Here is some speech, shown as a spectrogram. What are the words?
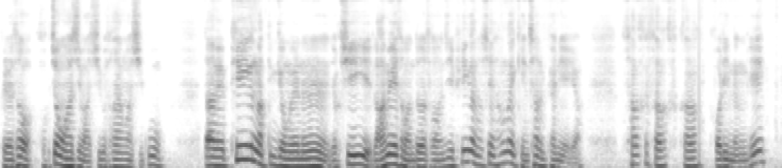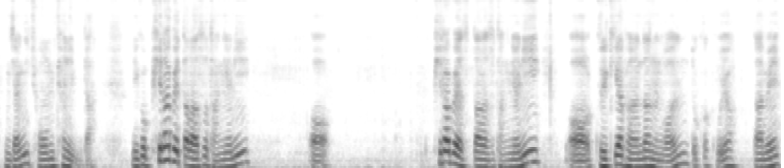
그래서 걱정하지 마시고 사용하시고 그 다음에 피기감 같은 경우에는 역시 라미에서 만들어서 그런지 피기감 자체는 상당히 괜찮은 편이에요. 사각사각 거리는 게 굉장히 좋은 편입니다. 그리고 필압에 따라서 당연히 어 필압에 따라서 당연히 어 굵기가 변한다는 건 똑같고요. 그 다음에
